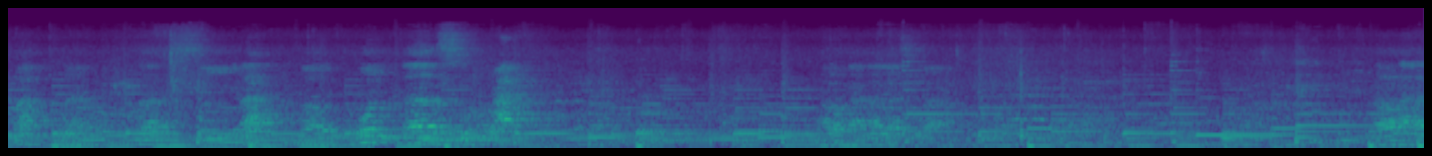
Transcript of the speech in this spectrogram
makna tersirat maupun tersurat kalau kata Najwa kalau kata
